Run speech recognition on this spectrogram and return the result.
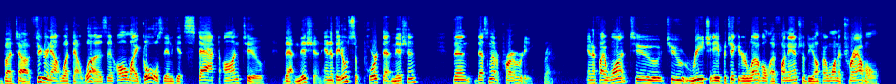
But uh, figuring out what that was, then all my goals then get stacked onto that mission. And if they don't support that mission, then that's not a priority. Right. And if I want to to reach a particular level of financial deal, if I want to travel,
